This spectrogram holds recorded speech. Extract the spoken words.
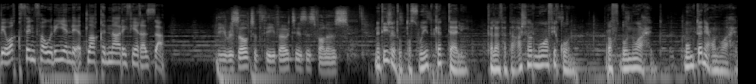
بوقف فوري لإطلاق النار في غزة. نتيجة التصويت كالتالي 13 موافقون رفض واحد ممتنع واحد.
